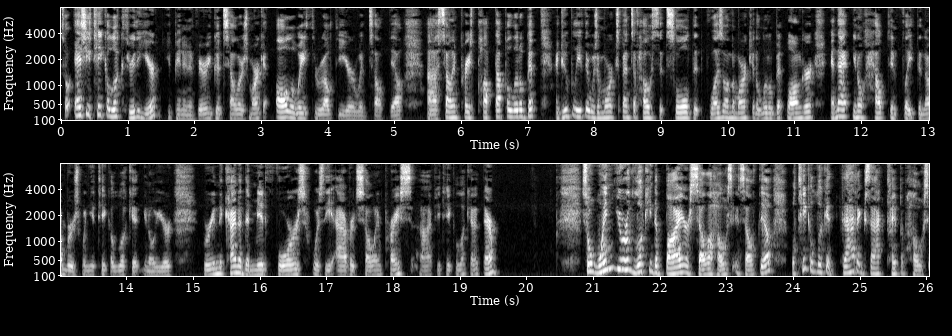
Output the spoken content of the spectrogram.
So as you take a look through the year, you've been in a very good seller's market all the way through throughout the year with Southdale. Uh, selling price popped up a little bit. I do believe there was a more expensive house that sold that was on the market a little bit longer, and that you know helped inflate the numbers when you take a look at you know your we're in the kind of the mid fours was the average selling price uh, if you take a look at it there. So when you're looking to buy or sell a house in Southdale, we'll take a look at that exact type of house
